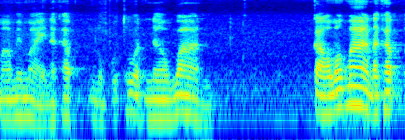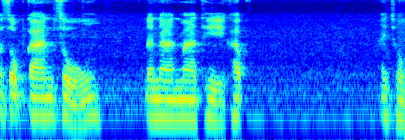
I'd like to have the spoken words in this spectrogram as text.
มาใหม่ๆนะครับหลวงปู่ทวดเนื้อว่าน เก่ามากๆนะครับ ประสบการณ์สูงนานๆมาทีครับ ให้ชม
